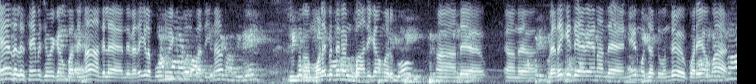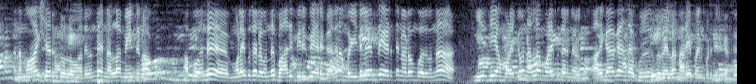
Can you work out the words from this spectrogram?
ஏன் அதில் சேமித்து வைக்காமல் பார்த்தீங்கன்னா அதில் அந்த விதைகளை போட்டு வைக்கும்போது பார்த்தீங்கன்னா முளைப்புத்திறன் முளைப்பு திறன் பாதிக்காமல் இருக்கும் அந்த அந்த விதைக்கு தேவையான அந்த நீர்மச்சத்து வந்து குறையாம அந்த மாய்ச்சர்னு சொல்லுவோம். அது வந்து நல்லா மெயின்டைன் ஆகும். அப்போ வந்து முளைப்பு திறன் வந்து பாதிப்பு இருக்கவே இருக்காது. நம்ம இதுலேருந்து எடுத்து நடும்போது வந்து ஈஸியாக முளைக்கும். நல்ல முளைப்பு திறன் இருக்கும். அதுக்காக அந்த குருவி சுரை நிறைய பயன்படுத்தியிருக்காங்க.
